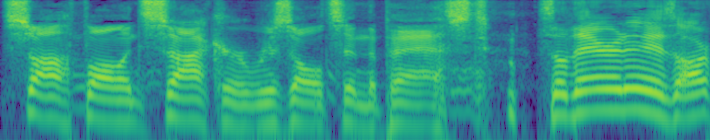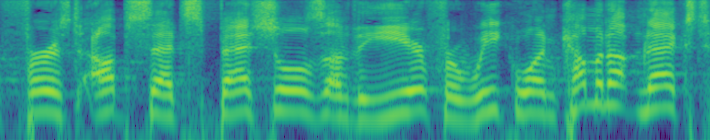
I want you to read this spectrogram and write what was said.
softball and soccer results in the past. So there it is, our first upset specials of the year for Week One. Coming up next,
